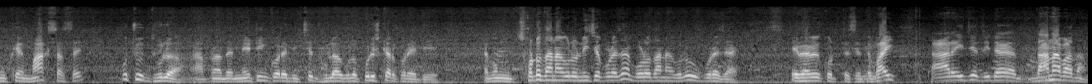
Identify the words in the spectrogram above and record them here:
মুখে মাস্ক আছে প্রচুর ধুলা আপনাদের নেটিং করে দিচ্ছে ধুলাগুলো পরিষ্কার করে দিয়ে। এবং ছোট দানাগুলো নিচে পড়ে যায় বড় দানাগুলো উপরে যায়। এভাবে করতেছে। তো ভাই আর এই যে যেটা দানা বাদাম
